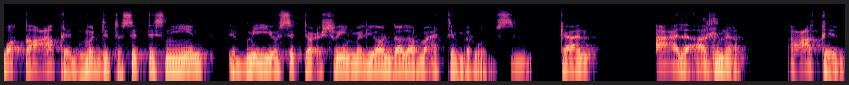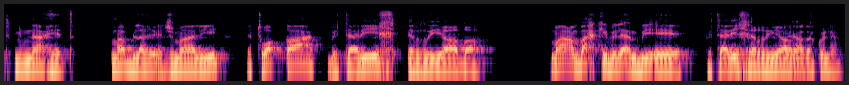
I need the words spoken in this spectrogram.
وقع عقد مدته ست سنين ب 126 مليون دولار مع ال Timberwolves. م. كان أعلى أغنى عقد من ناحية مبلغ إجمالي توقع بتاريخ الرياضة. ما عم بحكي بال NBA بتاريخ الرياضة. الرياضة كلها.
